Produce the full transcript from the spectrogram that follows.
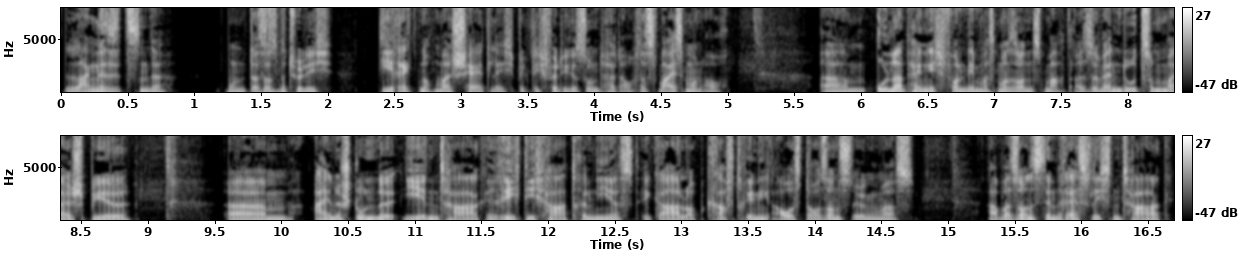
lange Sitzende. Und das ist natürlich direkt nochmal schädlich, wirklich für die Gesundheit auch, das weiß man auch. Ähm, unabhängig von dem, was man sonst macht. Also wenn du zum Beispiel ähm, eine Stunde jeden Tag richtig hart trainierst, egal ob Krafttraining, Ausdauer, sonst irgendwas, aber sonst den restlichen Tag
